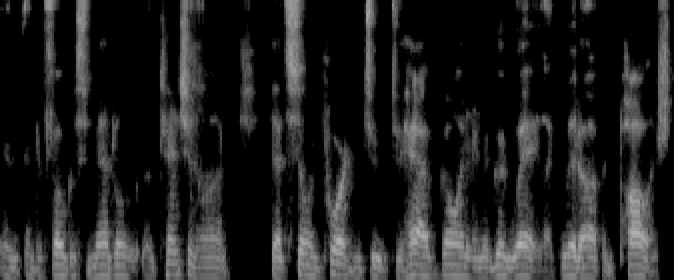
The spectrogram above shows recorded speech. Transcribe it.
and, and, to focus mental attention on that's so important to to have going in a good way, like lit up and polished.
